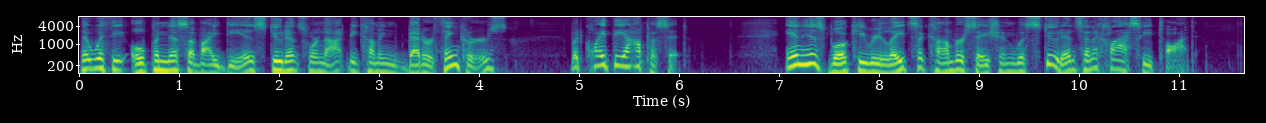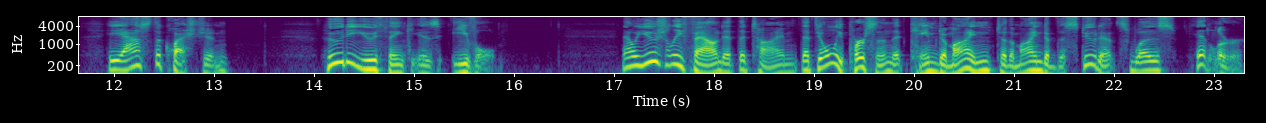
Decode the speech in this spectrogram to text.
That with the openness of ideas, students were not becoming better thinkers, but quite the opposite. In his book, he relates a conversation with students in a class he taught. He asked the question, Who do you think is evil? Now, he usually found at the time that the only person that came to mind to the mind of the students was Hitler.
